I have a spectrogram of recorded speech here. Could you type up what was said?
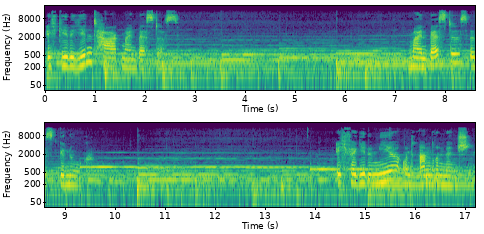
Ich gebe jeden Tag mein Bestes. Mein Bestes ist genug. Ich vergebe mir und anderen Menschen.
